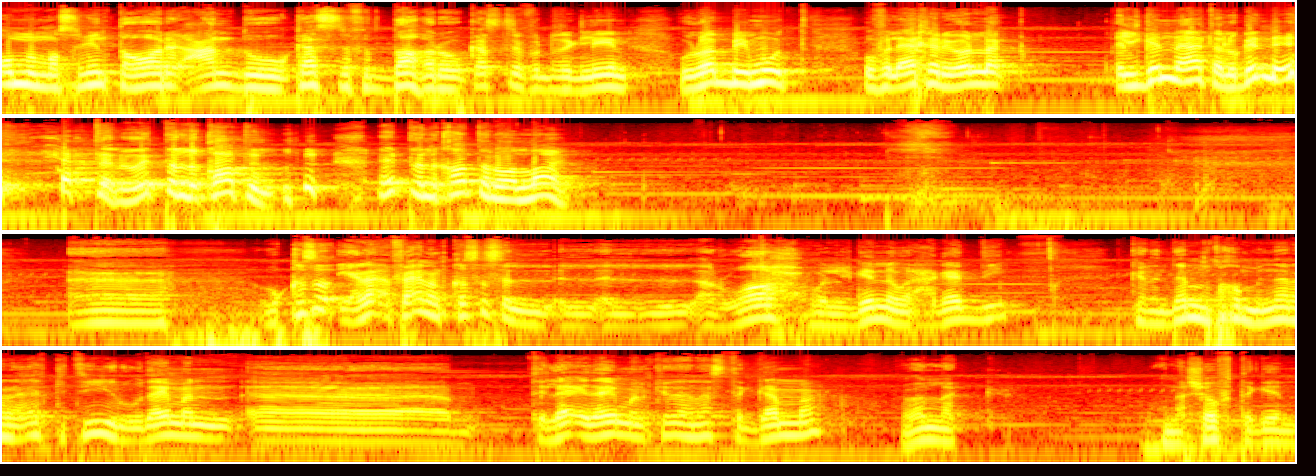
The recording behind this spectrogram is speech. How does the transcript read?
أم المصريين طوارئ عنده كسر في الظهر وكسر في الرجلين والواد بيموت. وفي الآخر يقول لك الجن قتله جن إيه؟ قتله أنت اللي قاتل أنت اللي قاتل والله. آه وقصص يعني لا فعلا قصص ال ال ال الأرواح والجن والحاجات دي كانت دايما تاخد مننا رقات كتير ودايما آه تلاقي دايما كده ناس تتجمع يقول لك أنا شفت جن.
